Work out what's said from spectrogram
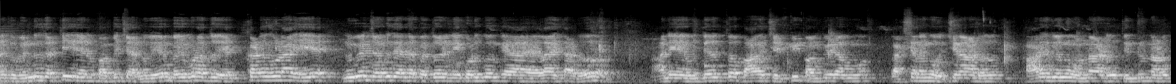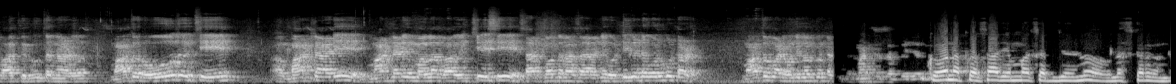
ఆయనకు వెన్ను తట్టి నేను పంపించాను. నువ్వేం భయపడద్దు. ఎక్కడ కూడా ఏ నువ్వే చంపితే ఎంత పెద్ద నీ కొడుకు ఇంకా ఎలా అవుతాడు అనే ఉద్దేశంతో బాగా చెప్పి పంపించడము. లక్షణంగా వచ్చినాడు. ఆరోగ్యంగా ఉన్నాడు. తింటున్నాడు. బాగా తిరుగుతున్నాడు. మాతో రోజు వచ్చి మాట్లాడి మాట్లాడి మళ్ళీ బాగా ఇచ్చేసి సార్ పోతున్నా సార్ అని ఒంటి గంట కొనుక్కుంటాడు మాతో పాటు ఒంటి కొనుక్కుంటాడు కోన ప్రసాద్ ఎంఆర్ సబ్జెక్టులో లస్కర్గా ఉండ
